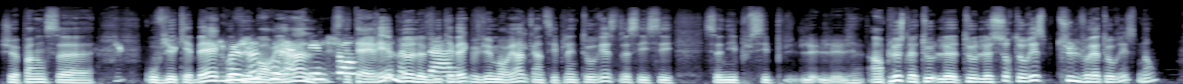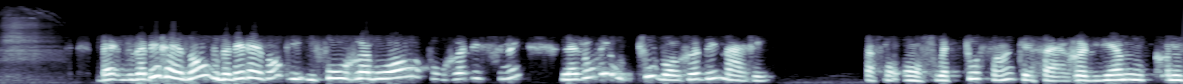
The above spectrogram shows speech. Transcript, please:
Je pense euh, au Vieux-Québec, au Vieux-Montréal. C'est terrible, le Vieux-Québec, le Vieux-Montréal, quand c'est plein de touristes. c'est, ce n'est plus, en plus, le, le, le surtourisme tue le vrai tourisme, non? Ben, vous avez raison, vous avez raison, puis il faut revoir, pour redessiner. La journée où tout va redémarrer, parce qu'on souhaite tous hein, que ça revienne comme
